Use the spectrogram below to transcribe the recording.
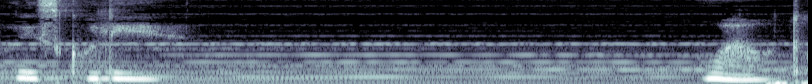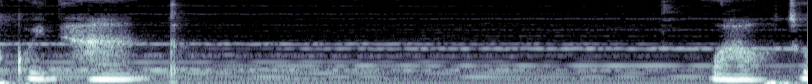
por escolher o autocuidado, o auto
